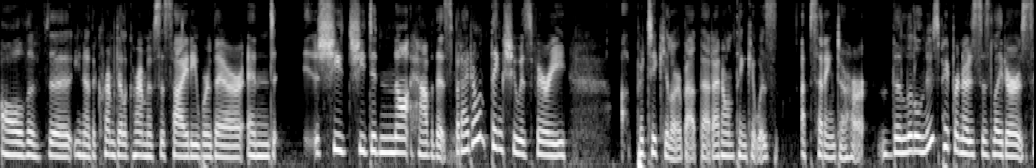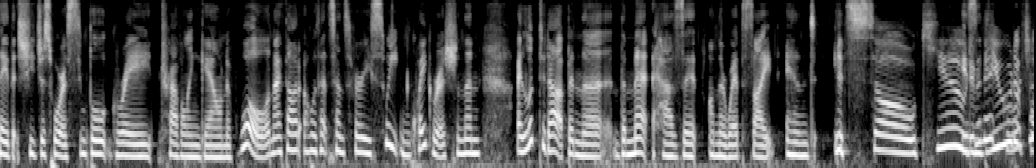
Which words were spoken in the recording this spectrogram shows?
all of the, you know, the creme de la creme of society were there. And she she did not have this, but I don't think she was very uh, particular about that. I don't think it was upsetting to her. The little newspaper notices later say that she just wore a simple gray traveling gown of wool, and I thought, "Oh, that sounds very sweet and Quakerish." And then I looked it up, and the the Met has it on their website, and It's so cute and beautiful.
